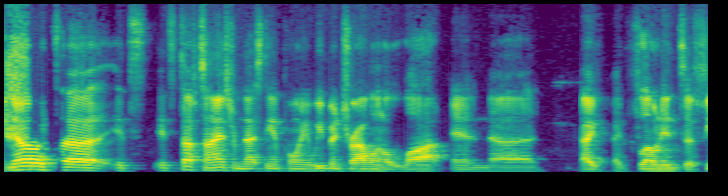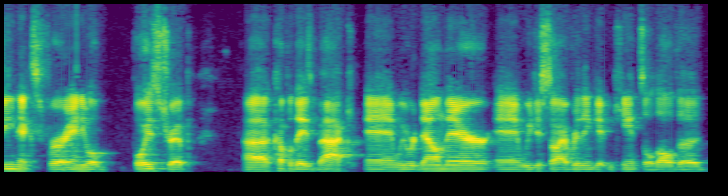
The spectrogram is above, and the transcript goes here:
No, it's uh, it's it's tough times from that standpoint. We've been traveling a lot, and uh, I I'd flown into Phoenix for our annual boys trip uh, a couple days back, and we were down there, and we just saw everything getting canceled. All the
